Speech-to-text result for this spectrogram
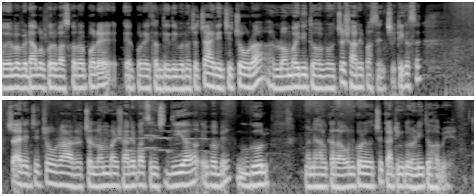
তো এভাবে ডাবল করে বাস করার পরে এরপরে এখান থেকে দিবেন হচ্ছে চার ইঞ্চি চৌড়া আর লম্বাই দিতে হবে হচ্ছে সাড়ে পাঁচ ইঞ্চি, ঠিক আছে? চার ইঞ্চি চৌড়া আর হচ্ছে লম্বাই সাড়ে পাঁচ ইঞ্চি দিয়া এভাবে গোল মানে হালকা রাউন্ড করে হচ্ছে কাটিং করে নিতে হবে। তো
